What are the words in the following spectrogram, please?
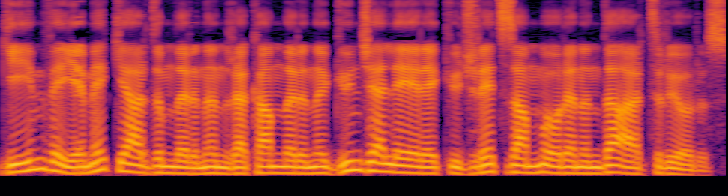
Giyim ve yemek yardımlarının rakamlarını güncelleyerek ücret zammı oranında artırıyoruz.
